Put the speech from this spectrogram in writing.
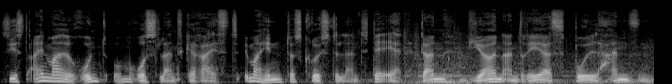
Sie ist einmal rund um Russland gereist, immerhin das größte Land der Erde. Dann Björn Andreas Bull Hansen,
